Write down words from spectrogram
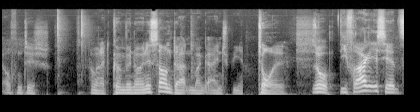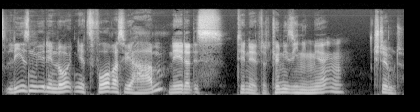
auf den Tisch. Aber das können wir noch in eine Sounddatenbank einspielen. Toll. So, die Frage ist jetzt, lesen wir den Leuten jetzt vor, was wir haben? Nee, das ist Tinef, das können die sich nicht merken. Stimmt.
